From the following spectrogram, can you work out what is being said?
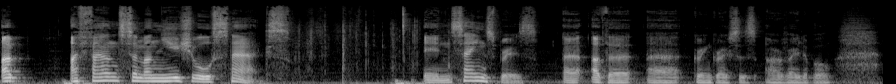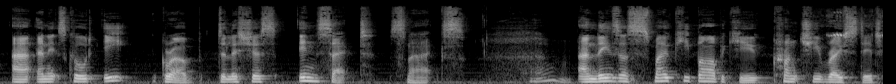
I I found some unusual snacks in Sainsbury's. Uh, other uh, greengrocers are available, uh, and it's called Eat Grub Delicious Insect Snacks. Oh. And these are smoky barbecue, crunchy roasted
